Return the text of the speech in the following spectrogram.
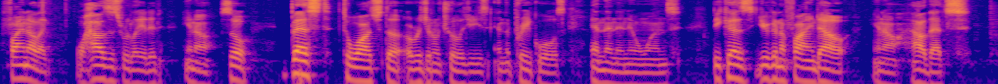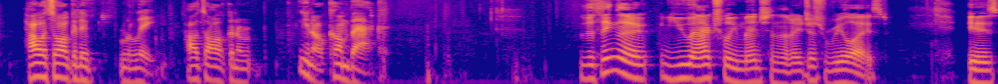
find out like, well, how's this related? You know. So best to watch the original trilogies and the prequels and then the new ones because you're gonna find out. You know how that's how it's all gonna relate. How it's all gonna you know come back. The thing that you actually mentioned that I just realized is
